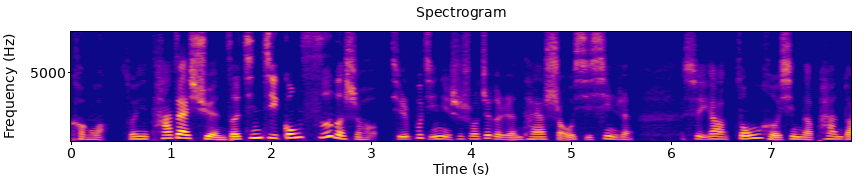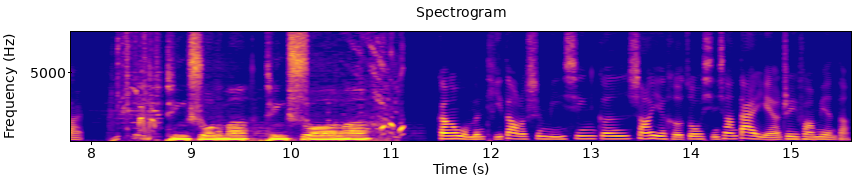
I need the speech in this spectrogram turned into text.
坑了。所以他在选择经纪公司的时候，其实不仅仅是说这个人他要熟悉信任，是要综合性的判断。听说了吗？听说了吗？刚刚我们提到了是明星跟商业合作、形象代言啊这一方面的，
